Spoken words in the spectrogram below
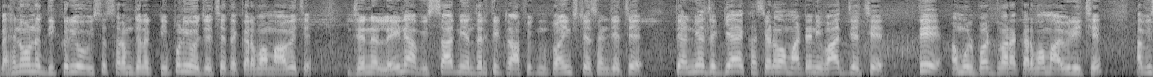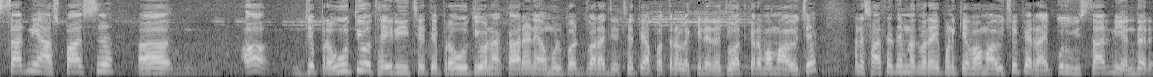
બહેનો અને દીકરીઓ વિશે શરમજનક ટિપ્પણીઓ જે છે, તે કરવામાં આવે છે, જેને લઈને આ વિસ્તારની અંદરથી ટ્રાફિકનું ડ્રોઈંગ સ્ટેશન જે છે, તે અન્ય જગ્યાએ ખસેડવા માટેની વાત જે છે તે અમૂલ ભટ્ટ દ્વારા કરવામાં આવી રહી છે. આ વિસ્તારની આસપાસ જે પ્રવૃત્તિઓ થઈ રહી છે તે પ્રવૃત્તિઓના કારણે અમૂલ ભટ્ટ દ્વારા જે છે તે આ પત્ર લખીને રજૂઆત કરવામાં આવ્યો છે. અને સાથે તેમના દ્વારા એ પણ કહેવામાં આવ્યું છે કે રાયપુર વિસ્તારની અંદર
